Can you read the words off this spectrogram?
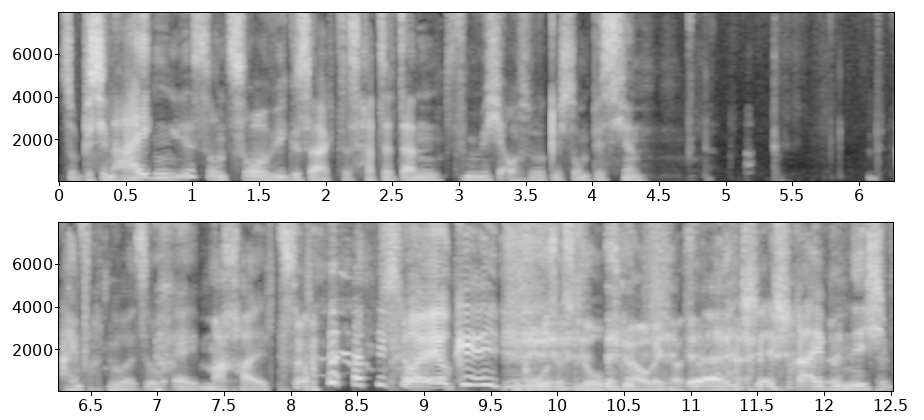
so ein bisschen eigen ist und so. Wie gesagt, das hatte dann für mich auch wirklich so ein bisschen einfach nur so, ey, mach halt. So. so, ey, okay. Ein großes Lob, glaube ich. Ja, ich schreibe nicht,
